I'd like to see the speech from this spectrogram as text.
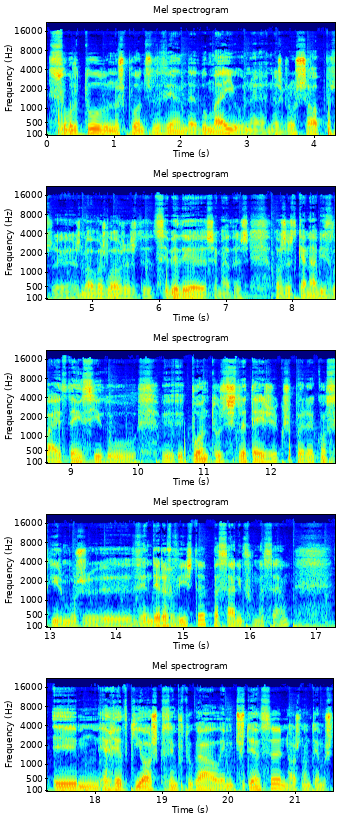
sobretudo nos pontos de venda do meio, na, nas grow shops, as novas lojas de, de CBD, as chamadas lojas de cannabis light, têm sido eh, pontos estratégicos para conseguirmos eh, vender a revista, passar informação a rede de quiosques em Portugal é muito extensa, nós não temos,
